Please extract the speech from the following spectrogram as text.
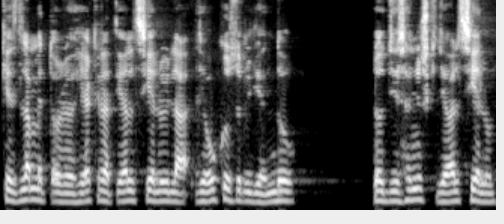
que es la metodología creativa del cielo y la llevo construyendo los 10 años que lleva el cielo.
